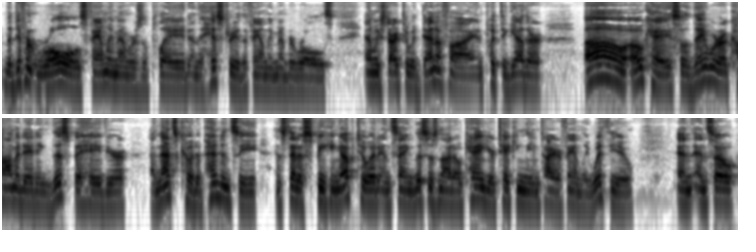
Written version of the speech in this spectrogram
the different roles family members have played and the history of the family member roles and we start to identify and put together oh okay so they were accommodating this behavior and that's codependency instead of speaking up to it and saying this is not okay you're taking the entire family with you. And and so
